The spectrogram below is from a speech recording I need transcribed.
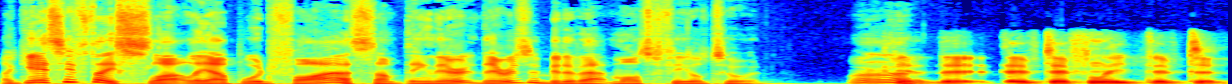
I guess if they slightly upward fire something, there there is a bit of Atmos feel to it. Yeah, they, they've definitely they've de-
